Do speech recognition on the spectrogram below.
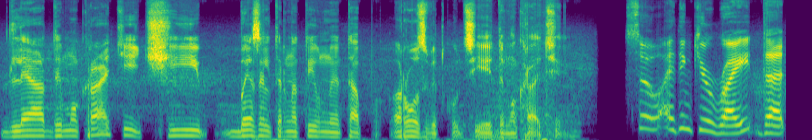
для демократії чи безальтернативний етап розвитку цієї демократії? So I think you're right that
